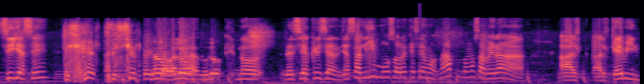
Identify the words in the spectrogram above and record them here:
Este?". Sí, ya sé. No, lo, lo que- no, decía Cristian, ya salimos, ¿ahora qué hacemos? Ah, pues vamos a ver a, al, al Kevin.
